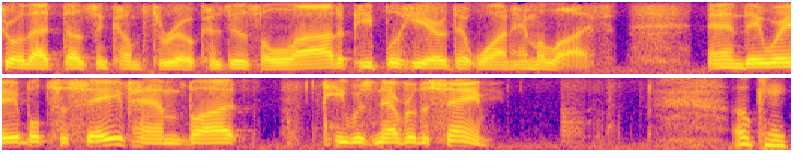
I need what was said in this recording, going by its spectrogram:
sure that doesn't come through because there's a lot of people here that want him alive. And they were able to save him, but he was never the same. Okay,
